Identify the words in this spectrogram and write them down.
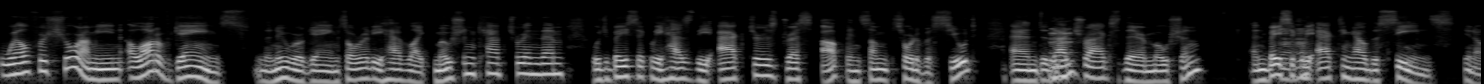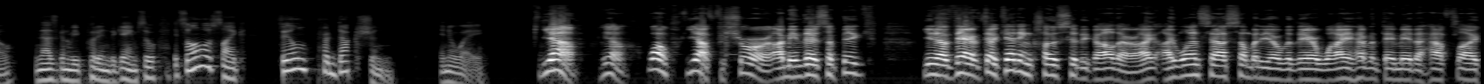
Well, for sure. I mean, a lot of games, the newer games, already have like motion capture in them, which basically has the actors dress up in some sort of a suit, and that hmm tracks their motion and hmm basically acting out the scenes, you know, and that's going to be put in the game. So it's almost like film production in a way. Yeah, yeah. Well, yeah, for sure. I mean, there's a big, you know, they're they're getting closer together. I I once asked somebody over there why haven't they made a Half-Life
